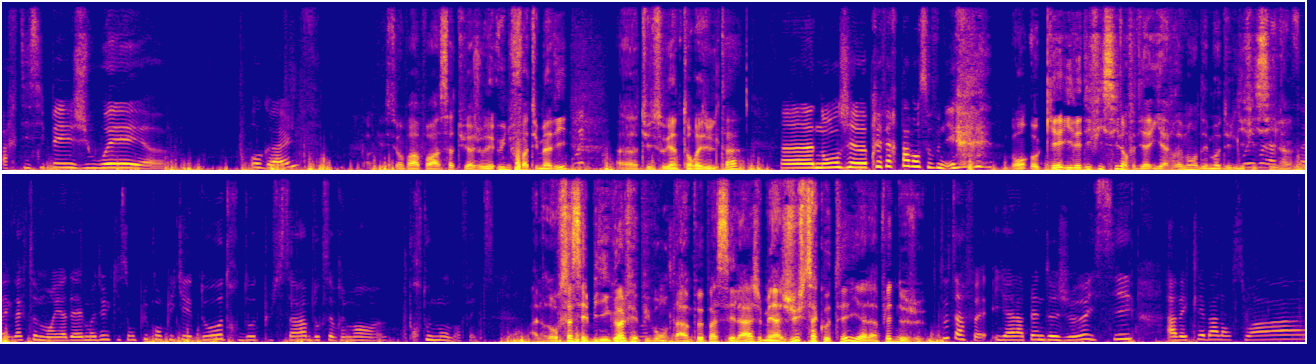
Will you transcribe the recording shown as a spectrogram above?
participer, jouer au golf. Alors, question par rapport à ça, tu as joué une fois, tu m'as dit. Oui. Euh, tu te souviens de ton résultat? Euh, non, je préfère pas m'en souvenir. Bon, ok, il est difficile en fait, il y a- il y, a vraiment des modules Oui, difficiles. voilà, hein. ça, exactement. Il y a des modules qui sont plus compliqués d'autres, d'autres plus simples. Donc c'est vraiment euh, pour tout le monde en fait. Alors donc ça c'est le mini-golf et puis bon, t'as un peu passé l'âge, mais juste à côté, il y a la plaine de jeu. Tout à fait. Il y a la plaine de jeu ici avec les balançoires,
